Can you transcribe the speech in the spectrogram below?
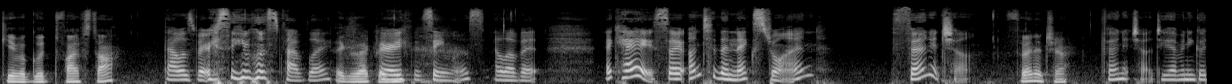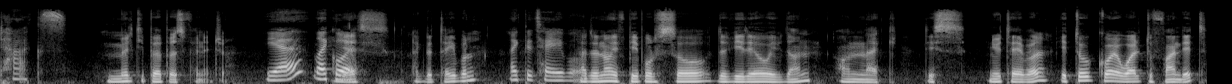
give a good five star. That was very seamless, Pablo. Exactly. Very seamless. I love it. Okay, so on to the next one. Furniture. Furniture, Furniture. Do you have any good hacks? multi-purpose furniture. Yeah? Like what? Yes, like the table. Like the table. I don't know if people saw the video we've done on like this new table. It took quite a while to find it,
